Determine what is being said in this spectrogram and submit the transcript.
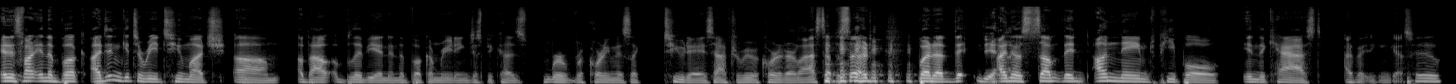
And it's fun in the book. I didn't get to read too much um, about Oblivion in the book I'm reading, just because we're recording this like two days after we recorded our last episode. but uh, the, yeah. I know some they unnamed people in the cast. I bet you can guess who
